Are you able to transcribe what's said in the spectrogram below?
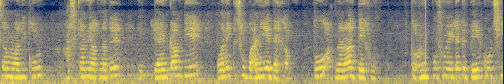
আসসালামু আলাইকুম। আজকে আমি আপনাদের ট্যাঙ্কাম দিয়ে অনেক কিছু বানিয়ে দেখাব। তো আপনারা দেখুন। তো আমি প্রথমে এটাকে বের করছি।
